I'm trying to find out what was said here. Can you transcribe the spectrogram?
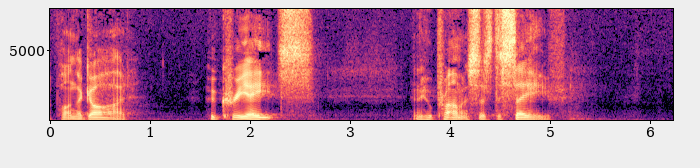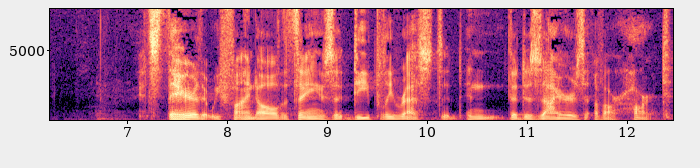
upon the God who creates and who promises to save. It's there that we find all the things that deeply rested in the desires of our heart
